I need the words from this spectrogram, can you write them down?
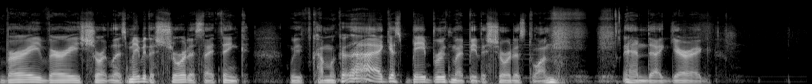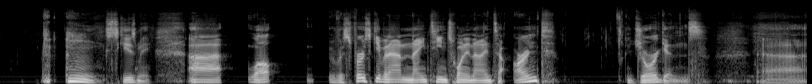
very very short list maybe the shortest i think we've come across ah, i guess babe ruth might be the shortest one and uh, Gehrig. excuse me uh, well it was first given out in 1929 to arndt jorgens uh,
